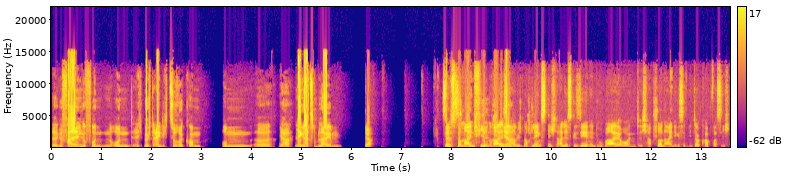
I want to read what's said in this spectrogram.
äh, Gefallen gefunden und ich möchte eigentlich zurückkommen, um äh, ja, länger zu bleiben. Ja. Selbst das, bei meinen vielen Reisen ja. habe ich noch längst nicht alles gesehen in Dubai und ich habe schon einiges im Hinterkopf, was ich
